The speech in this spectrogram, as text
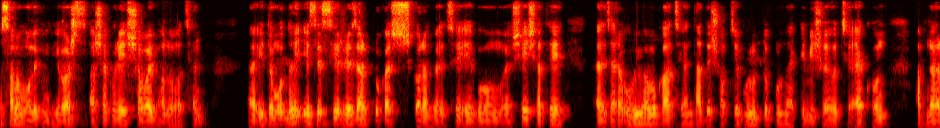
আসসালামু আলাইকুম ভিউয়ার্স, আশা করি সবাই ভালো আছেন। ইতোমধ্যে এসএসসির রেজাল্ট প্রকাশ করা হয়েছে এবং সেই সাথে যারা অভিভাবক আছেন, তাদের সবচেয়ে গুরুত্বপূর্ণ একটি বিষয় হচ্ছে এখন আপনার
